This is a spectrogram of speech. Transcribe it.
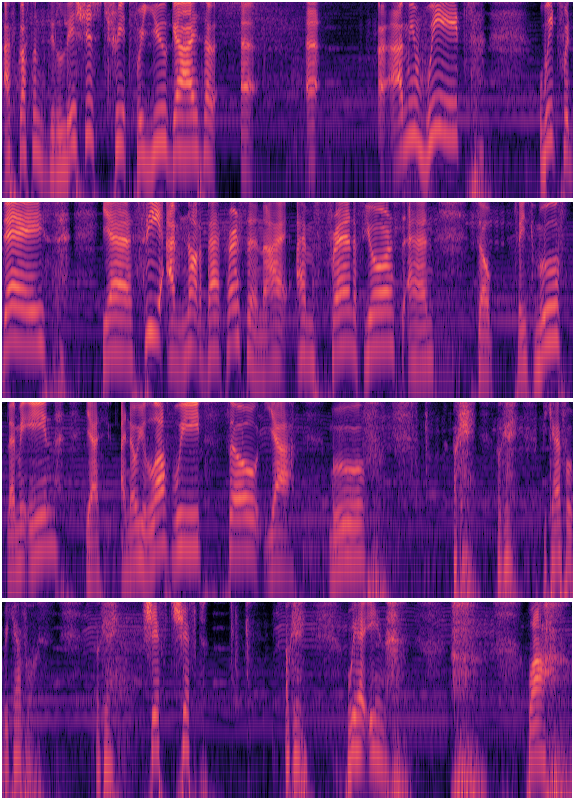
I've got some delicious treat for you guys. Uh, uh, uh, I mean wheat. Wheat for days. Yeah, see, I'm not a bad person. I, I'm a friend of yours and so please move. Let me in. Yes, I know you love wheat. So yeah, move. Okay, okay. Be careful, be careful. Okay, shift, shift. Okay, we are in. wow.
